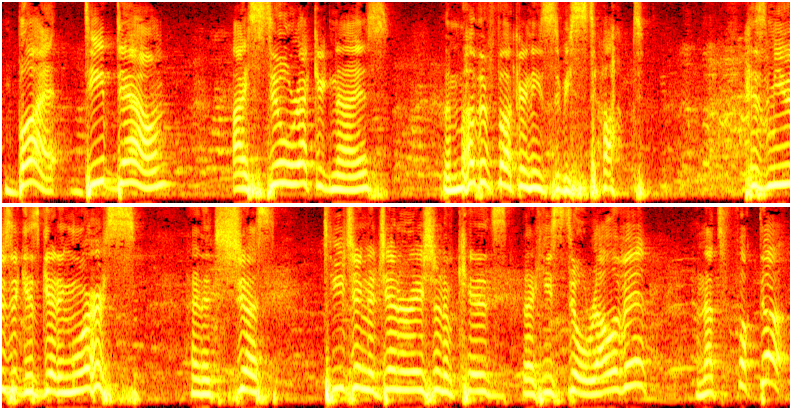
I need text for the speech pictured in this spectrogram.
But deep down, I still recognize the motherfucker needs to be stopped. His music is getting worse. And it's just teaching a generation of kids that he's still relevant, and that's fucked up.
